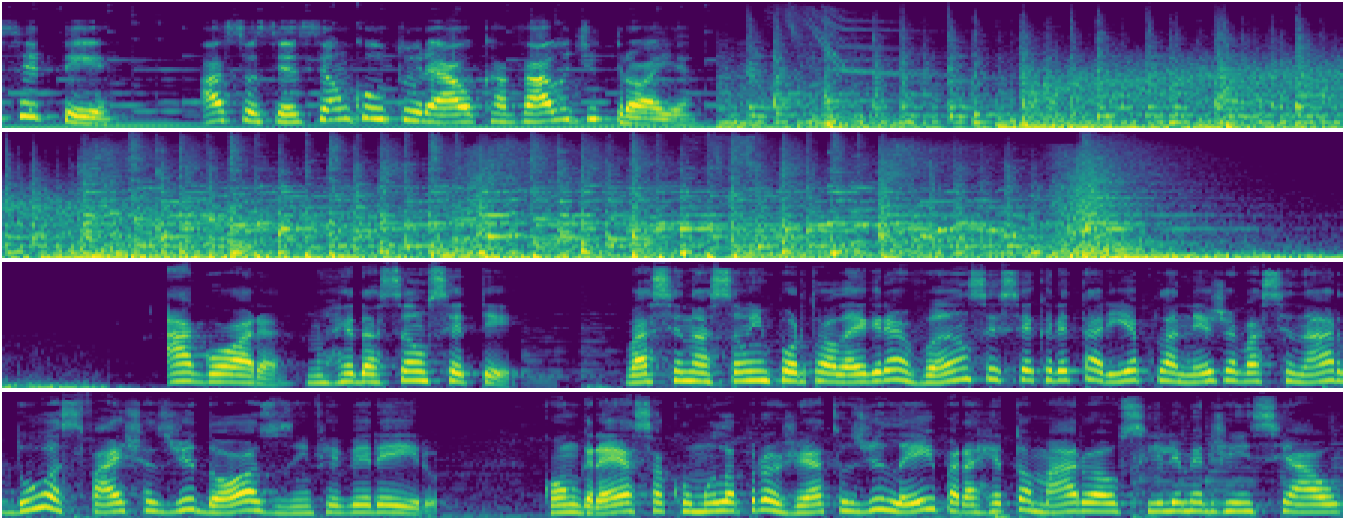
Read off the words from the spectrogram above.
CT Associação Cultural Cavalo de Troia. Agora, no Redação CT. Vacinação em Porto Alegre avança e Secretaria planeja vacinar duas faixas de idosos em fevereiro. Congresso acumula projetos de lei para retomar o auxílio emergencial.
